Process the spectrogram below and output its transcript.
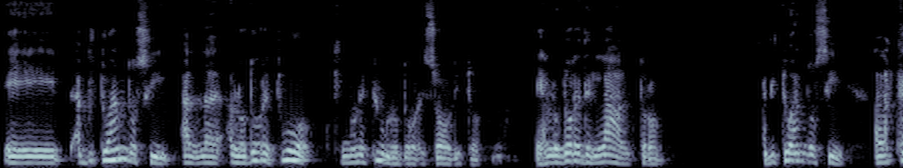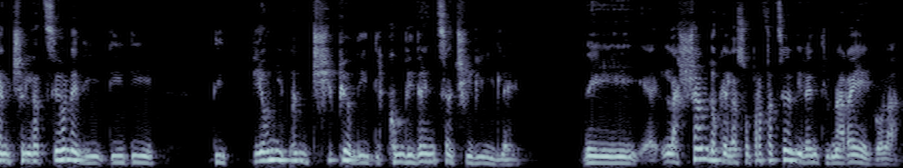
e abituandosi al, all'odore tuo che non è più l'odore solito, è all'odore dell'altro, abituandosi alla cancellazione di, di, di, di ogni principio di, convivenza civile, lasciando che la sopraffazione diventi una regola.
